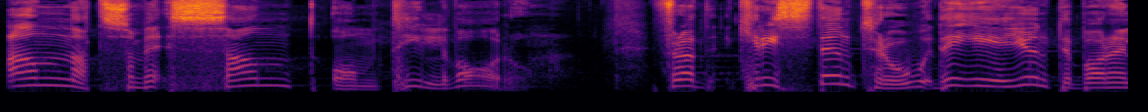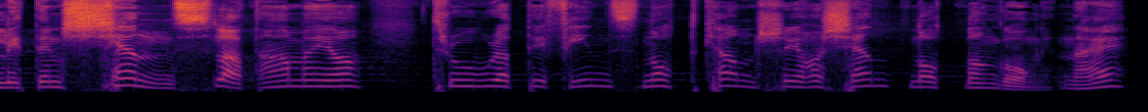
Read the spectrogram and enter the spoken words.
annat som är sant om tillvaron? För att kristen tro, det är ju inte bara en liten känsla att ah, men jag tror att det finns något, kanske jag har känt något någon gång. Nej,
